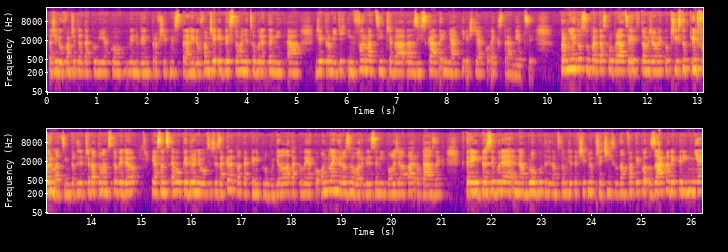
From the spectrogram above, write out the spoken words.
takže doufám, že to je takový jako win-win pro všechny strany. Doufám, že i vy z toho něco budete mít a že kromě těch informací třeba eh, získáte i nějaké ještě jako extra věci. Pro mě je to super ta spolupráce i v tom, že mám jako přístup k informacím, protože třeba tohle to video, já jsem s Evou Kedroňovou, což je zakladatelka Kenny klubu, dělala takový jako online rozhovor, kde jsem jí položila pár otázek, který brzy bude na blogu, takže tam s tom můžete všechno přečíst. Jsou tam fakt jako základy, které mě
